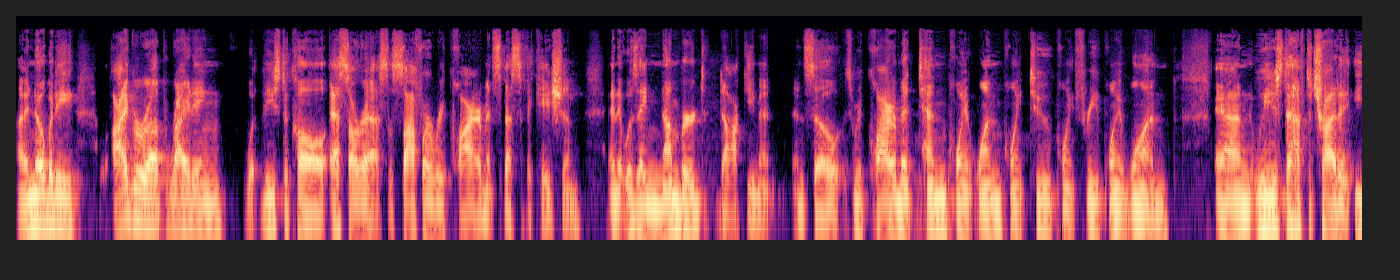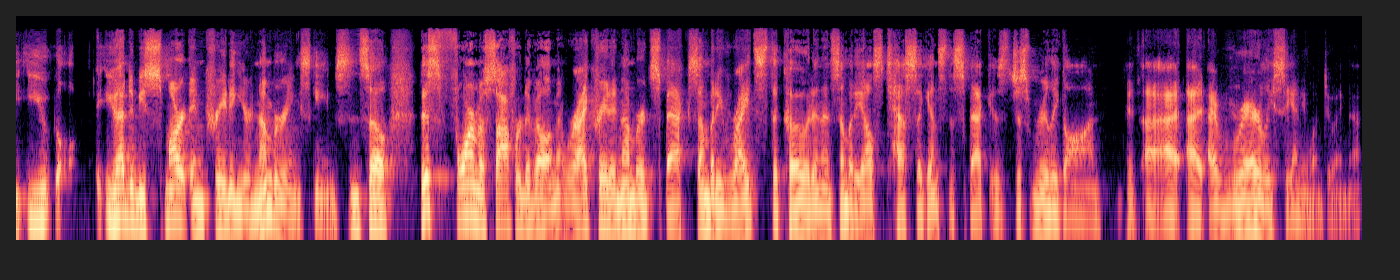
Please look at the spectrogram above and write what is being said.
I nobody. I grew up writing what they used to call SRS, a software requirement specification, and it was a numbered document. And so it's requirement 10.1.2.3.1. And we used to have to try to, you, you had to be smart in creating your numbering schemes. And so this form of software development where I create a numbered spec, somebody writes the code, and then somebody else tests against the spec is just really gone. It, I, I, I rarely see anyone doing that.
